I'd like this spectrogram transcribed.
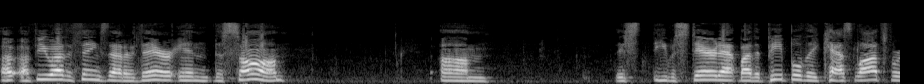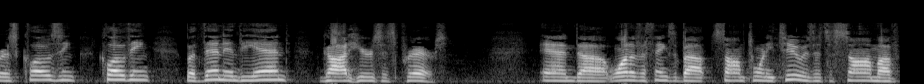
A, a few other things that are there in the psalm. Um, they, he was stared at by the people. They cast lots for his clothing, clothing, but then in the end, God hears his prayers. And uh, one of the things about Psalm 22 is it's a psalm of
